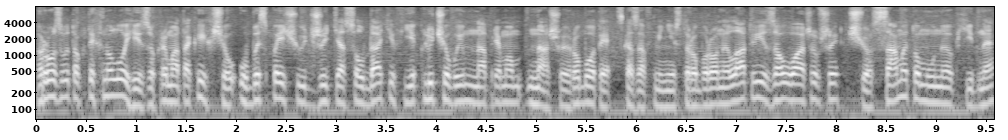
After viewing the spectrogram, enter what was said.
Розвиток технологій, зокрема таких, що убезпечують життя солдатів, є ключовим напрямом нашої роботи, сказав міністр оборони Латвії, зауваживши, що саме тому необхідне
